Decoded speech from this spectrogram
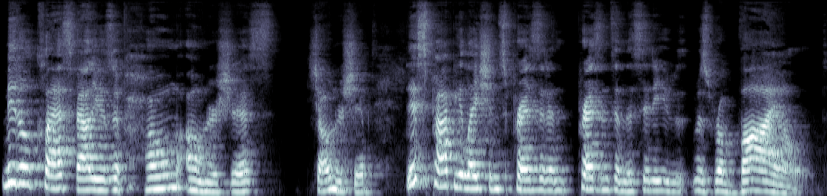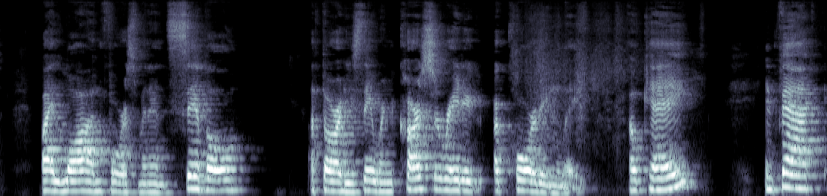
middle class values of home ownership, ownership this population's presence in the city was reviled by law enforcement and civil authorities. They were incarcerated accordingly. Okay? In fact,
